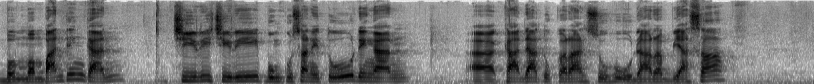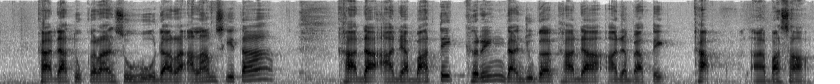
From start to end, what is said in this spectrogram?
membandingkan ciri-ciri bungkusan itu dengan uh, kadar tukaran suhu udara biasa, kadar tukaran suhu udara alam sekitar, kadar adiabatik kering dan juga kadar adiabatik kap uh, basah.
